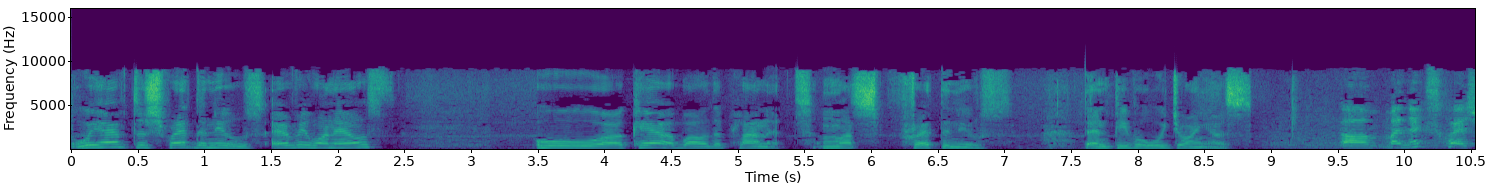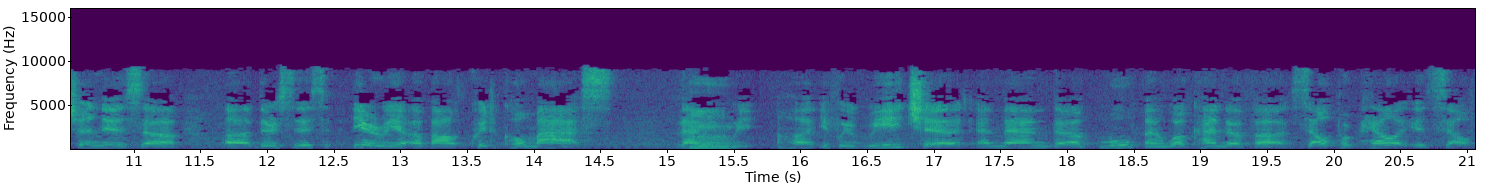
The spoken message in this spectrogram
we have to spread the news. Everyone else who uh, care about the planet must spread the news. Then people will join us. Um, my next question is uh, uh, there's this theory about critical mass that Hmm. if, we, uh, if we reach it and then the movement will kind of uh, self propel itself.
